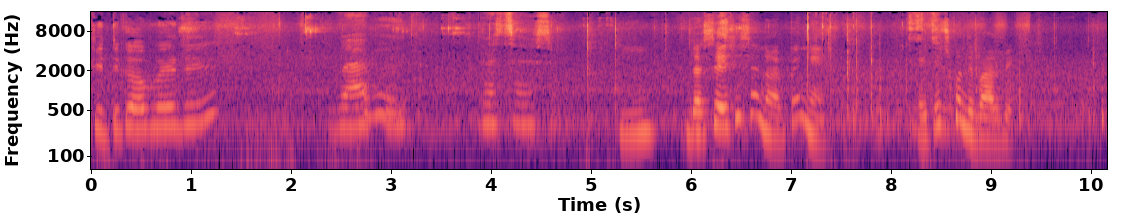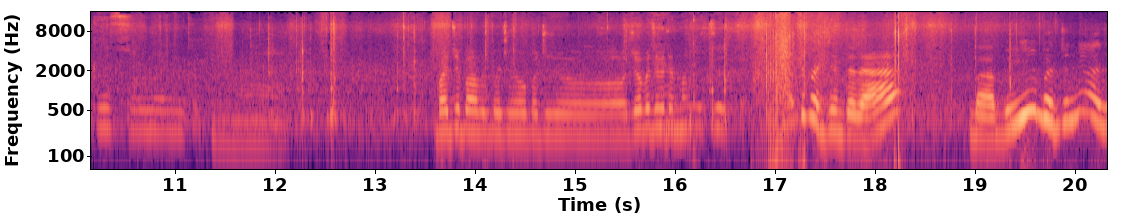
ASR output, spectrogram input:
చిట్టు కాబోయేది బాబు డ్రెస్ దశ వేసేసాను అయిపోయింది వేయించుకుంది బార్బీ బజ్జు బాబు బజ్జు బజ్జు జో బజ్జు విడమ్మా అది బజ్జు ఉంటుందా బాబీ బజ్జుని అజ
